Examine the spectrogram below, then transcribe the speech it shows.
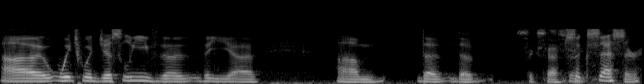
uh, which would just leave the the uh, um, the the Successor. successor.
